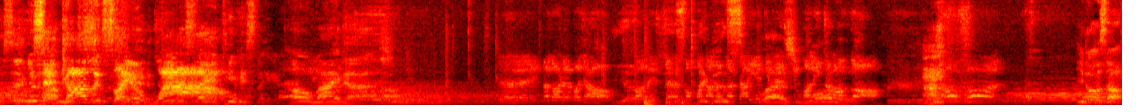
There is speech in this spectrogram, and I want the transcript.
He said, He said Goblin Slayer. Wow. Demon Slayer. Demon Slayer. Oh my gosh. Yo, this nigga splash ah. water. You notice how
